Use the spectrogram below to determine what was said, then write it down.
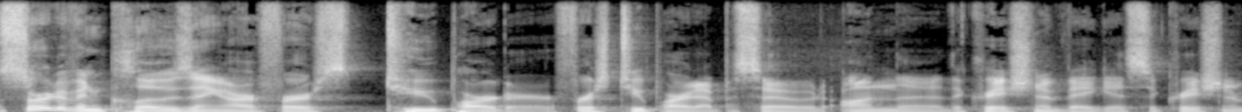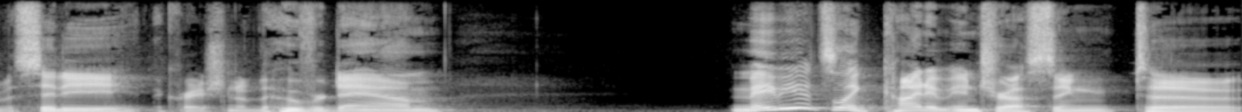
sort of in closing our first two-parter, first two-part episode on the the creation of Vegas, the creation of a city, the creation of the Hoover Dam maybe it's like kind of interesting to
